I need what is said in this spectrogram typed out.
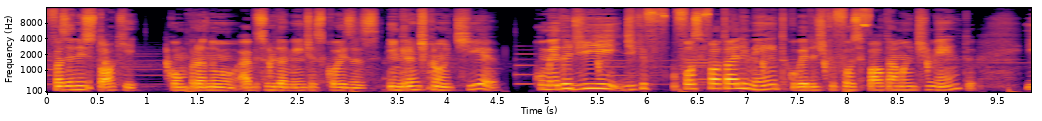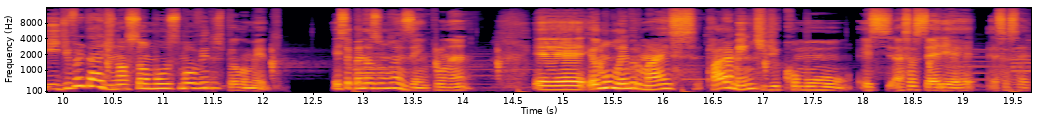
fazendo estoque, comprando absurdamente as coisas em grande quantia, com medo de, de que fosse faltar alimento, com medo de que fosse faltar mantimento. E de verdade, nós somos movidos pelo medo. Esse é apenas um exemplo, né? É, eu não lembro mais claramente de como esse, essa série é. Essa série.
